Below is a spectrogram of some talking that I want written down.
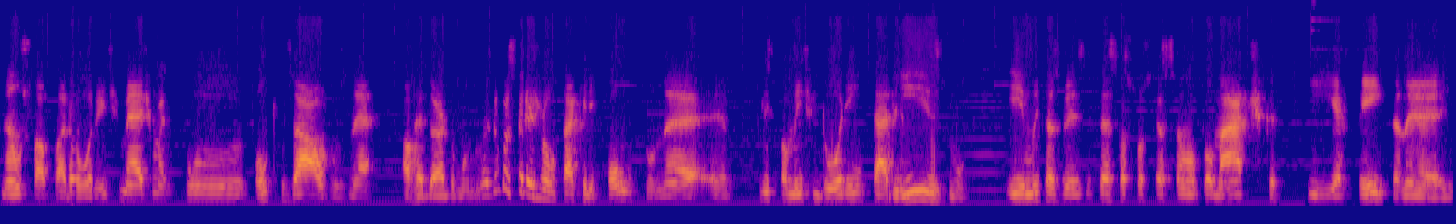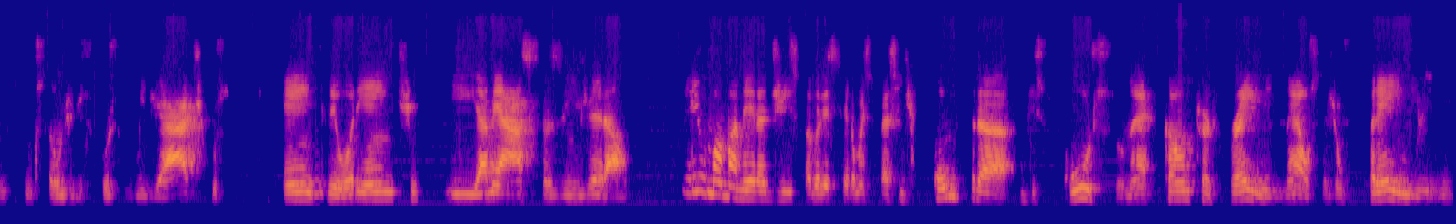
não só para o Oriente Médio, mas por outros alvos, né, ao redor do mundo. Mas eu gostaria de voltar àquele ponto, né, é, principalmente do orientalismo e muitas vezes dessa associação automática que é feita né, em função de discursos midiáticos entre o Oriente e ameaças em geral. E uma maneira de estabelecer uma espécie de contradiscurso, né, counter-framing, né, ou seja, um frame, um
